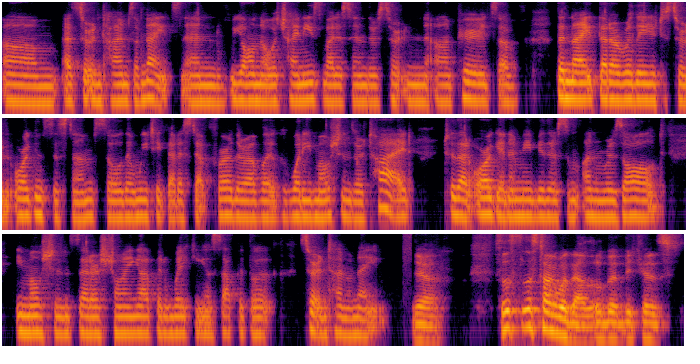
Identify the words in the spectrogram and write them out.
um, at certain times of nights. And we all know with Chinese medicine, there's certain uh, periods of the night that are related to certain organ systems. So then we take that a step further of like what emotions are tied to that organ. And maybe there's some unresolved emotions that are showing up and waking us up at the certain time of night. Yeah. So let's let's talk about that a little bit because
